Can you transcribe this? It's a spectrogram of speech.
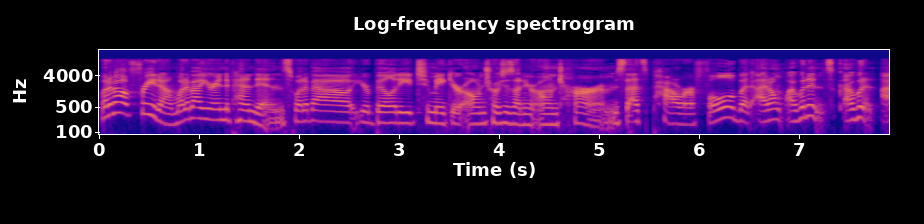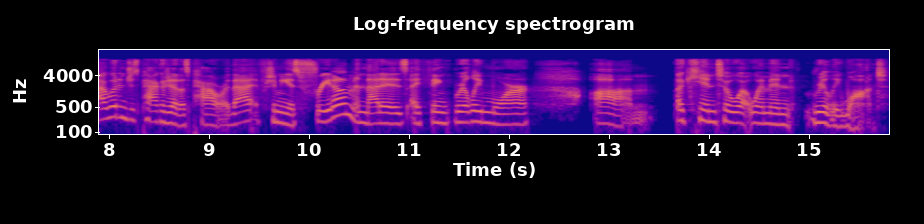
what about freedom? What about your independence? What about your ability to make your own choices on your own terms? That's powerful, but I don't, I wouldn't, I wouldn't, I wouldn't just package that as power. That to me is freedom. And that is, I think, really more, um, akin to what women really want.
